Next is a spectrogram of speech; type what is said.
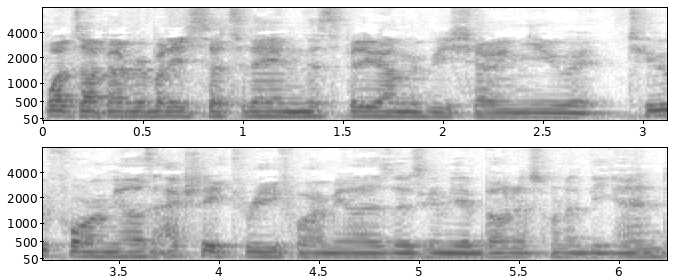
What's up everybody? So today in this video I'm going to be showing you two formulas, actually three formulas, there's going to be a bonus one at the end.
